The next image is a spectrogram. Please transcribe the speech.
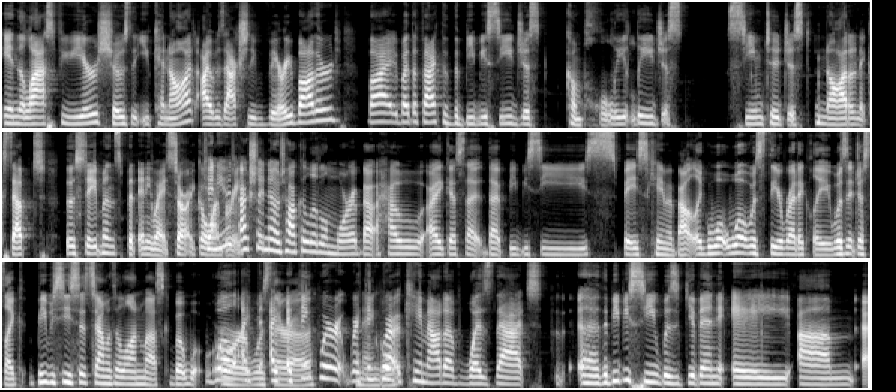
in the last few years shows that you cannot. I was actually very bothered by by the fact that the BBC just completely just seem to just nod and accept those statements. But anyway, sorry, go Can on. you Brie. actually no talk a little more about how I guess that that BBC space came about? Like, what what was theoretically was it just like BBC sits down with Elon Musk, but w- well, or I, was there? I think where, where I think angle? where it came out of was that uh, the BBC was given a um, uh,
